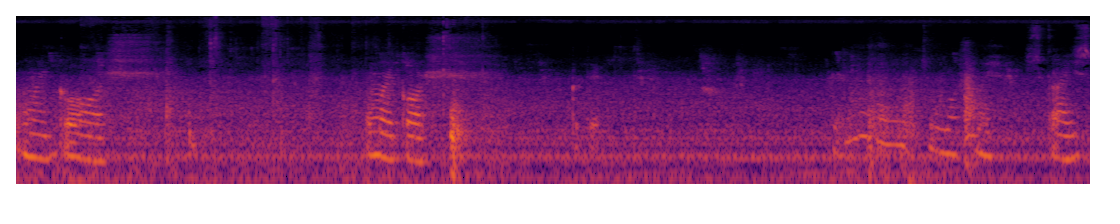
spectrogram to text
Oh my gosh. Oh my gosh. Look at. I'm going to wash my hands, guys.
